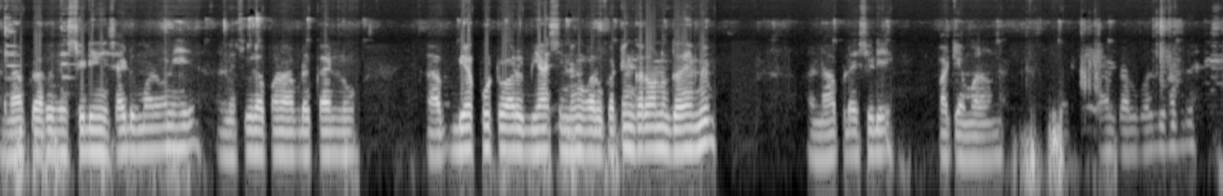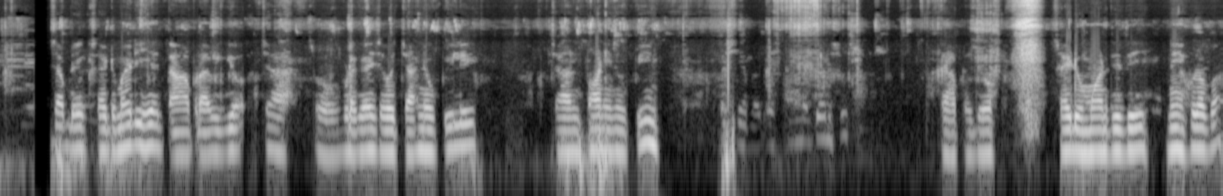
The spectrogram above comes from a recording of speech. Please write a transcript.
અને આપણે હવે સીડીની સાઈડ મારવાની છે. અને ચૂલા પણ આપણે કારનું આ બે ફૂટવાળું બ્યાસી નંગવાળું કટિંગ કરવાનું દહે મેં અને આપણે સીડી પાટિયા મારવાનું. કામ ચાલુ કરી આપણે. આપણે એક સાઈડ મારી છે. ત્યાં આપણે આવી ગયો. ચા. તો આપણે ગાય છે ચા ને પી લઈ ચા ને પાણીનું પી. પછી આપણે ચડશું. આપણે જો સાઈડ મારી દીધી. નહીં ખુરાબા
